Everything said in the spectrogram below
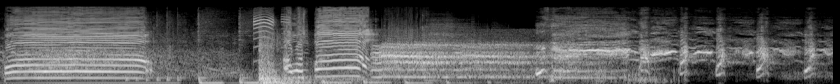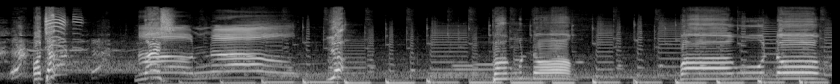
Pak! Awas, Pak! Loncat! Nice! Oh no! Ya! Bangun dong! Bangun dong!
